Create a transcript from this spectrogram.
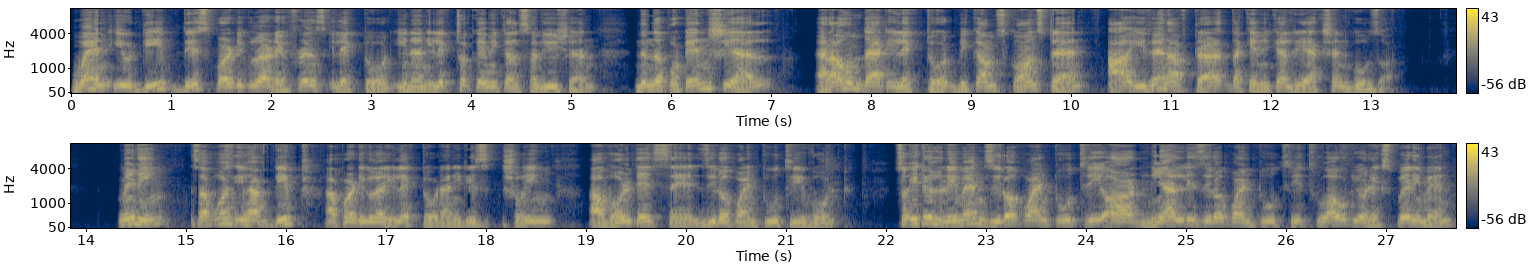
when you dip this particular reference electrode in an electrochemical solution then the potential around that electrode becomes constant uh, even after the chemical reaction goes on. Meaning, suppose you have dipped a particular electrode and it is showing a voltage say 0.23 volt. So it will remain 0.23 or nearly 0.23 throughout your experiment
